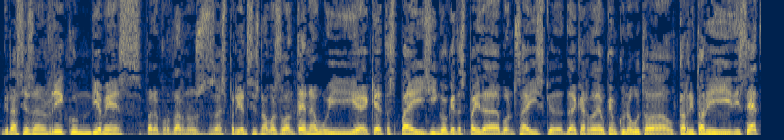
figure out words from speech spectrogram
Gràcies, Enric, un dia més per aportar-nos experiències noves a l'antena. Avui aquest espai Gingo, aquest espai de bonsais de Cardedeu que hem conegut al territori 17.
